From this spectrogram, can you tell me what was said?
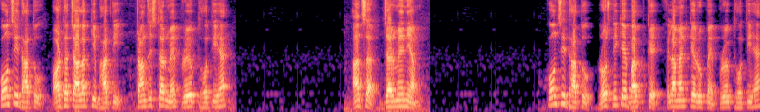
कौन सी धातु अर्धचालक की भांति ट्रांजिस्टर में प्रयुक्त होती है? आंसर जर्मेनियम कौन सी धातु रोशनी के बल्ब के फिलामेंट के रूप में प्रयुक्त होती है?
